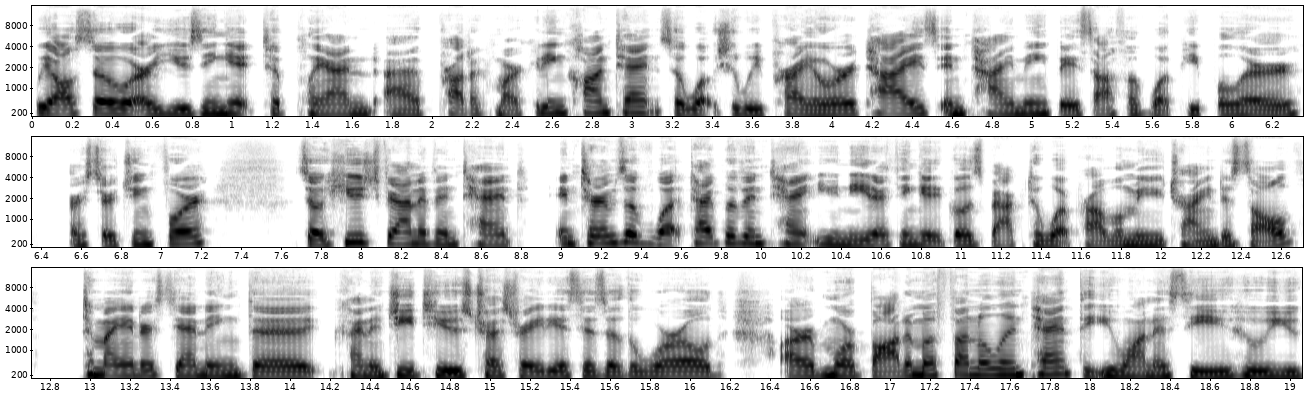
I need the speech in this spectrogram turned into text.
We also are using it to plan uh, product marketing content. So what should we prioritize in timing based off of what people are are searching for? So huge fan of intent. In terms of what type of intent you need, I think it goes back to what problem are you trying to solve. To my understanding, the kind of G2s, TrustRadiuses of the world are more bottom of funnel intent that you want to see who you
